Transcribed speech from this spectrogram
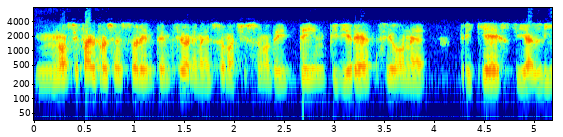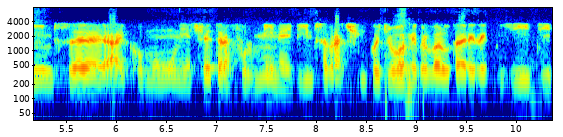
non si fa il processo alle intenzioni, ma insomma ci sono dei tempi di reazione richiesti all'Inps, eh, ai comuni, eccetera, fulminei. L'Inps avrà cinque giorni per valutare i requisiti.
